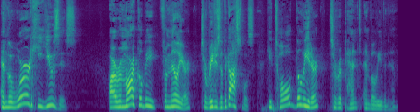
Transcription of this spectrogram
And the word he uses are remarkably familiar to readers of the Gospels. He told the leader to repent and believe in him.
